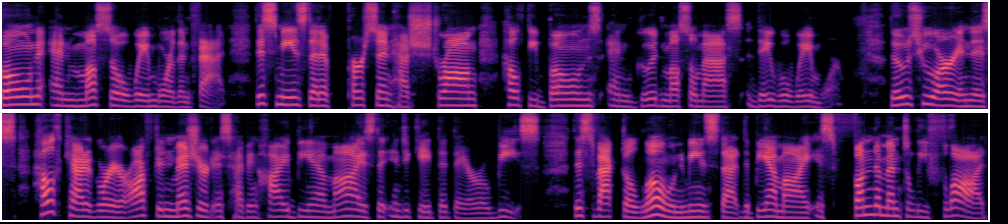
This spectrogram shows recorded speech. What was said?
Bone and muscle weigh more than fat. This means that if a person has strong, healthy bones and good muscle mass, they will weigh more. Those who are in this health category are often measured as having high BMIs that indicate that they are obese. This fact alone means that the BMI is fundamentally flawed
